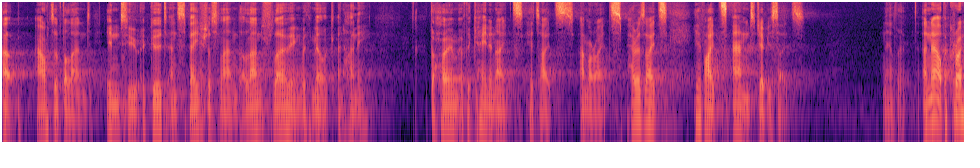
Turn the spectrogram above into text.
up out of the land into a good and spacious land, a land flowing with milk and honey the home of the Canaanites, Hittites, Amorites, Perizzites, Hivites, and Jebusites. Nailed it. And now the, cry,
